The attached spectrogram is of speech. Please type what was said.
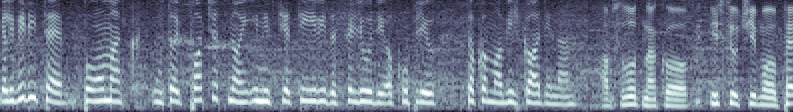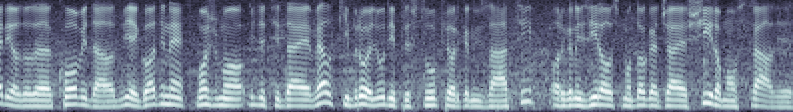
Je li vidite pomak u toj početnoj inicijativi da se ljudi okupljaju tokom ovih godina? Apsolutno, ako isključimo period od covid od dvije godine, možemo vidjeti da je veliki broj ljudi pristupio organizaciji. Organizirali smo događaje širom Australije,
